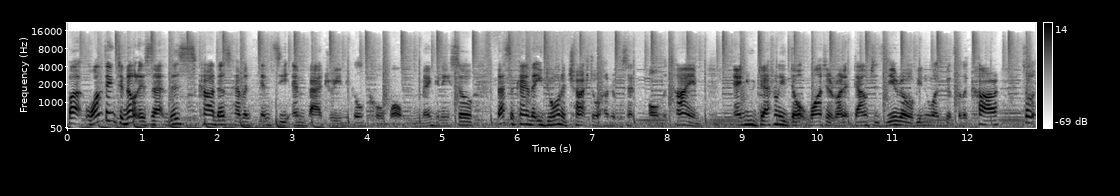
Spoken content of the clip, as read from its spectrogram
But one thing to note is that this car does have an NCM battery, nickel, cobalt, manganese, so that's the kind that you don't want to charge to 100% all the time. And you definitely don't want to run it down to zero if you know what's good for the car. So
